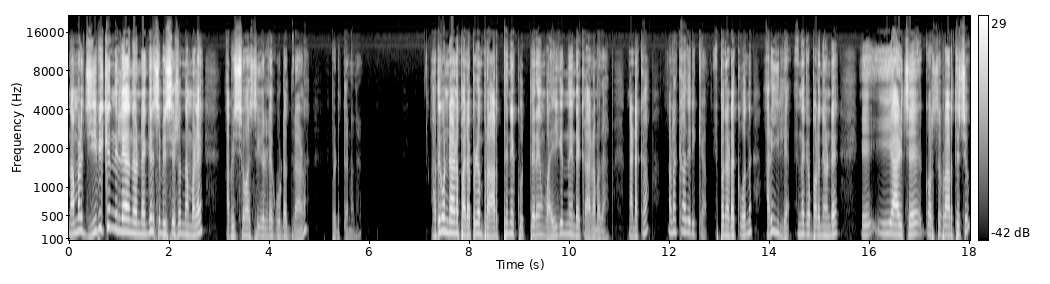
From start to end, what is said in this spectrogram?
നമ്മൾ ജീവിക്കുന്നില്ല എന്നുണ്ടെങ്കിൽ സുവിശേഷം നമ്മളെ അവിശ്വാസികളുടെ കൂട്ടത്തിലാണ് പെടുത്തുന്നത്. അതുകൊണ്ടാണ് പലപ്പോഴും പ്രാർത്ഥനയ്ക്ക് ഉത്തരം വൈകുന്നതിന്റെ കാരണം അതാ. നടക്കാം. നടക്കാതിരിക്കാം. എപ്പോൾ നടക്കുമെന്ന് അറിയില്ല. എന്നൊക്കെ പറഞ്ഞുകൊണ്ട് ഈ- ആഴ്ച കുറച്ച് പ്രാർത്ഥിച്ചു.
